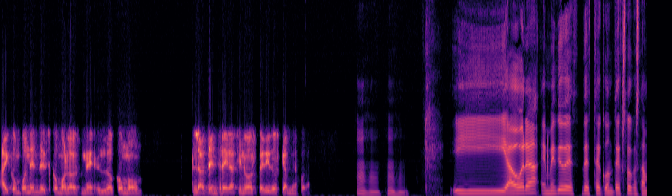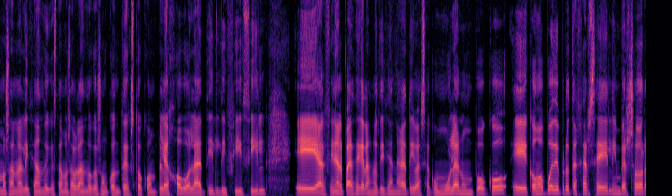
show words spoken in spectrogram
hay componentes como, los, como las de entregas y nuevos pedidos que han mejorado. Y ahora, en medio de, este contexto que estamos analizando y que estamos hablando, que es un contexto complejo, volátil, difícil, eh, al final parece que las noticias negativas se acumulan un poco. Eh, ¿Cómo puede protegerse el inversor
